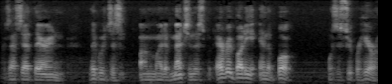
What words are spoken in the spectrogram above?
because I sat there and I think it was just I might have mentioned this, but everybody in the book was a superhero.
